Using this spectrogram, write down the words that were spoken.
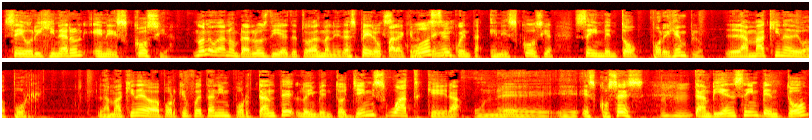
se originaron en Escocia. No le voy a nombrar los días de todas maneras, pero para que lo Escocia. tenga en cuenta, en Escocia se inventó, por ejemplo, la máquina de vapor. La máquina de vapor que fue tan importante lo inventó James Watt, que era un eh, eh, escocés. También se inventó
